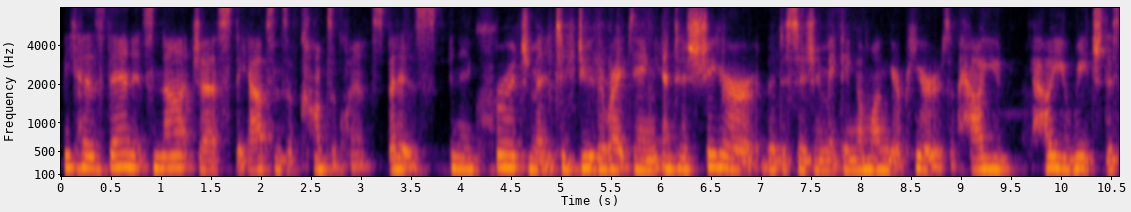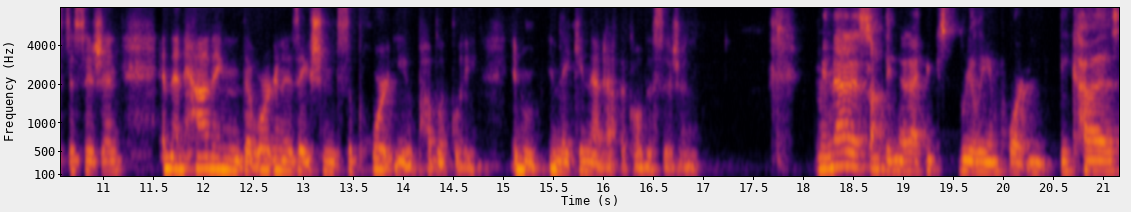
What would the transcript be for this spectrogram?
because then it's not just the absence of consequence, but it's an encouragement to do the right thing and to share the decision making among your peers of how you how you reach this decision and then having the organization support you publicly in, in making that ethical decision. I mean, that is something that I think is really important because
